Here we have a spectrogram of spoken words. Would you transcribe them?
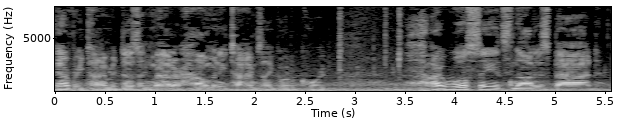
every time. It doesn't matter how many times i go to court. I will say it's not as bad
